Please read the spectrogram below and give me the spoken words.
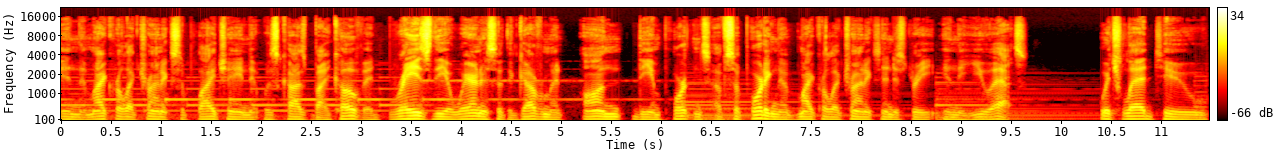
in the microelectronic supply chain that was caused by COVID raised the awareness of the government on the importance of supporting the microelectronics industry in the US, which led to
